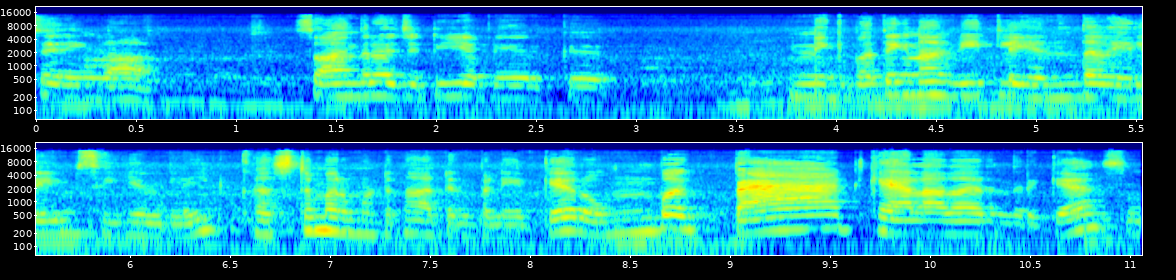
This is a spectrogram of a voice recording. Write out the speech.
சரிங்களா? சாயந்தரம் வச்சு டீ அப்படியே இருக்குது இன்னைக்கு பார்த்தீங்கன்னா வீட்டில் எந்த வேலையும் செய்யவில்லை. கஸ்டமர் மட்டும் தான் அட்டன் பண்ணியிருக்கேன். ரொம்ப பேட் கேலாக தான் இருந்திருக்கேன். ஸோ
